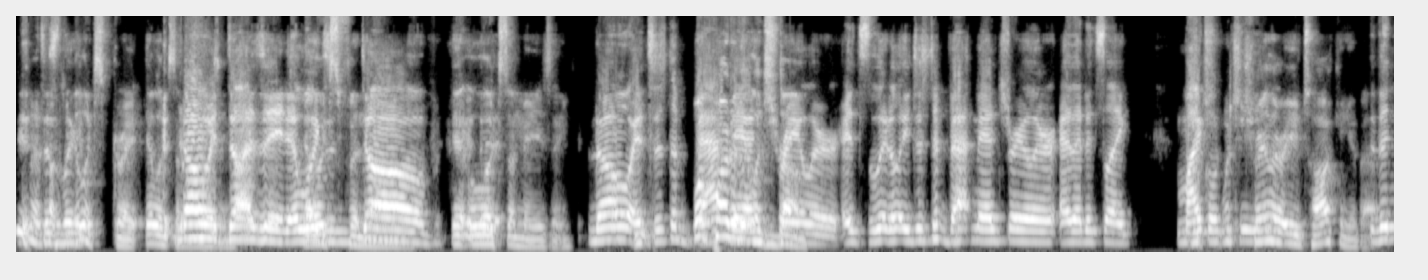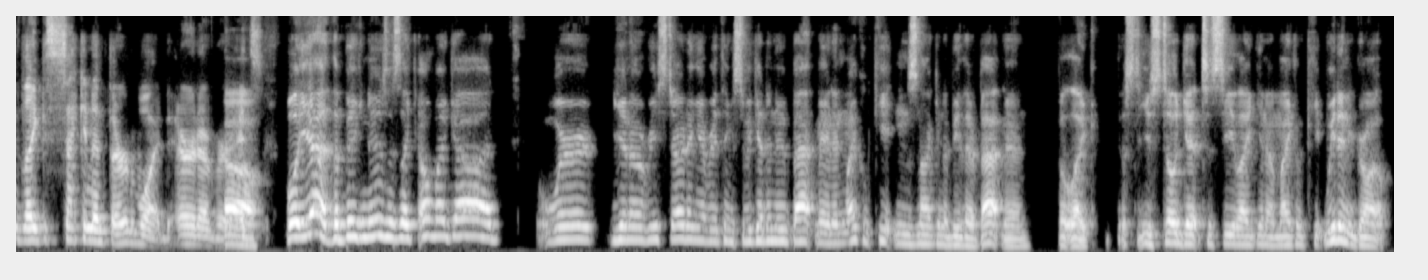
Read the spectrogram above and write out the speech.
It No, just look- it looks great. It looks no, amazing. it doesn't. It, looks, looks phenomenal. dumb. It looks amazing. No, it's just a What Batman part of it looks dumb? trailer. It's literally just a Batman trailer, and then it's like Michael. which, which Keaton. trailer are you talking about? Then like second and third one or whatever. Oh, It's well, yeah. The big news is like, oh my god, we're you know restarting everything, so we get a new Batman, and Michael Keaton's not going to be their Batman, but like you still get to see like you know Michael Keaton. We didn't grow up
